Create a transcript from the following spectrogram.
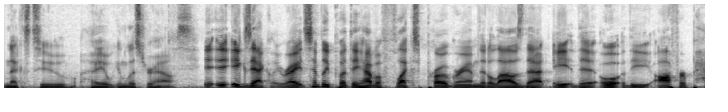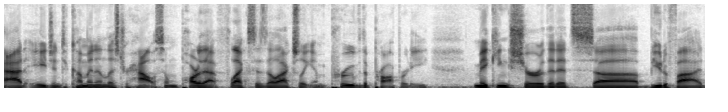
next to, hey, we can list your house. I- exactly right. Simply put, they have a flex program that allows that a, the o, the OfferPad agent to come in and list your house. And part of that flex is they'll actually improve the property, making sure that it's uh, beautified,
